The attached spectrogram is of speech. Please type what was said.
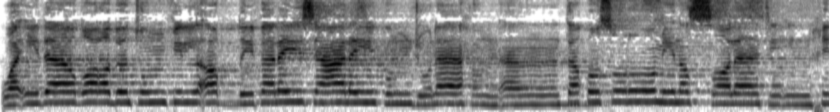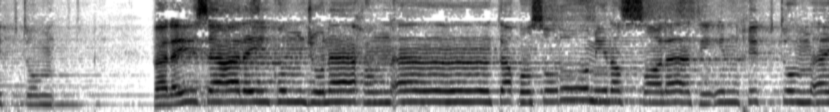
وإذا ضربتم في الأرض فليس عليكم جناح أن تقصروا من الصلاة إن خفتم فليس عليكم جناح أن تقصروا من الصلاة إن خفتم أن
